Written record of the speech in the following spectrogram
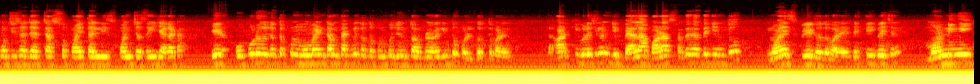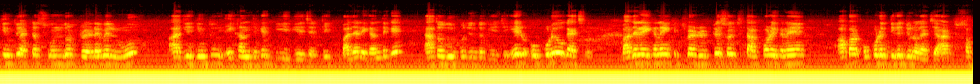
পঁচিশ হাজার চারশো পঁয়তাল্লিশ, পঞ্চাশ এই জায়গাটা। এর ওপরেও যতক্ষণ মোমেন্টাম থাকবে, ততক্ষণ পর্যন্ত আপনারা কিন্তু হোল্ড করতে পারেন। আর কি বলেছিলাম যে বেলা বাড়ার সাথে সাথে কিন্তু নয়েজ ক্রিয়েট হতে পারে। দেখতেই পেয়েছেন মর্নিং এই কিন্তু একটা সুন্দর ট্রেডেবল মুভ আজকে কিন্তু এখান থেকে দিয়ে দিয়েছে। ঠিক বাজার এখান থেকে এত দূর পর্যন্ত দিয়েছে। এর উপরেও গেছে। বাজারে এখানে কিছুটা রিট্রেস হয়েছে, তারপর এখানে আবার উপরের দিকের জন্য গেছে। আর সব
